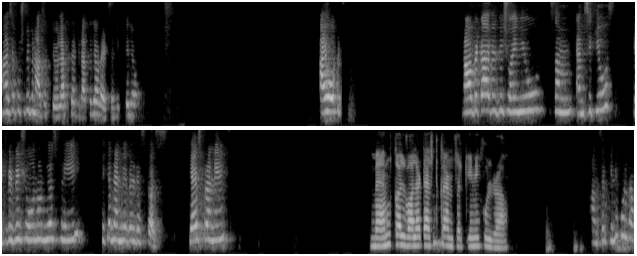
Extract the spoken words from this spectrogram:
हाँ ऐसे कुछ भी बना सकते हो। लेफ़्ट साइड बनाते जाओ राइट साइड लिखते जाओ। आई होप नाउ बेटा I will be showing you some MCQs it will be shown on your screen ठीक है then we will discuss yes Pranay ma'am कल वाला टेस्ट का आंसर क्यों नहीं खुल रहा? आंसर क्यों नहीं खुल रहा?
